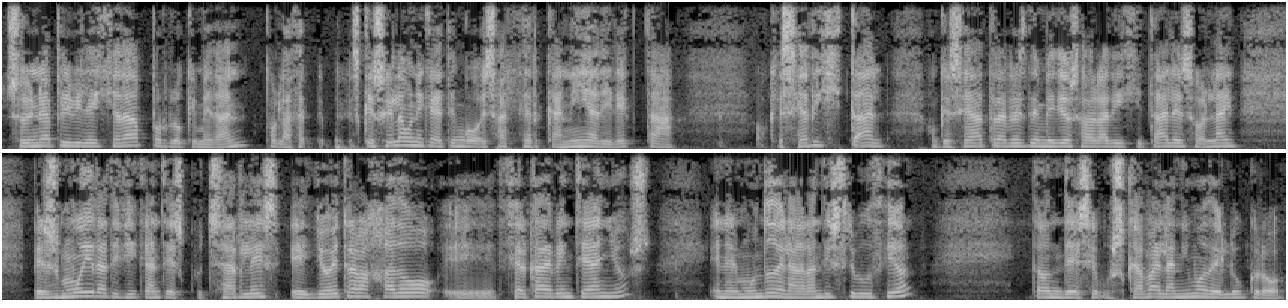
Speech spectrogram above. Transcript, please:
soy una privilegiada por lo que me dan, por la, es que soy la única que tengo esa cercanía directa, aunque sea digital, aunque sea a través de medios ahora digitales, online, pero es muy gratificante escucharles. Eh, yo he trabajado eh, cerca de 20 años en el mundo de la gran distribución, donde se buscaba el ánimo de lucro.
